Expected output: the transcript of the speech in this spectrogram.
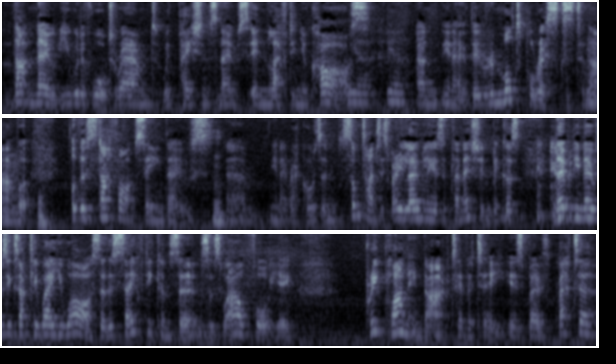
that note you would have walked around with patients' notes in left in your cars. yeah. and you know there are multiple risks to that Mm. but Yeah. other staff aren't seeing those Mm. um, you know records and sometimes it's very lonely as a clinician because nobody knows exactly where you are so there's safety concerns as well for you pre-planning that activity is both better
